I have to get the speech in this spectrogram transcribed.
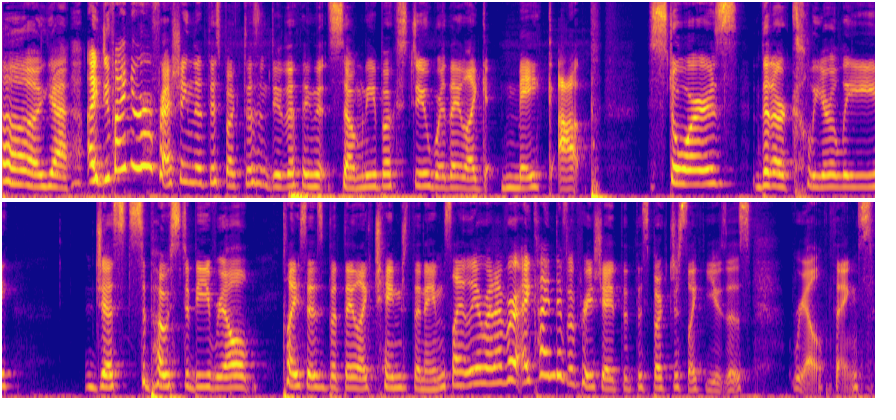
Oh yeah, I do find it refreshing that this book doesn't do the thing that so many books do, where they like make up stores that are clearly just supposed to be real places, but they like change the name slightly or whatever. I kind of appreciate that this book just like uses real things.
